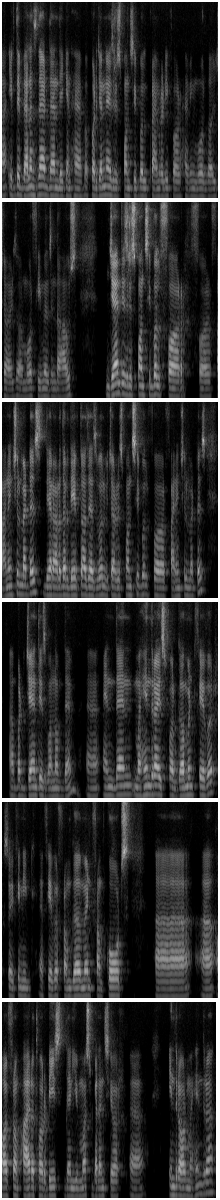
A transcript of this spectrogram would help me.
uh, if they balance that, then they can have a Parjanya is responsible primarily for having more girl childs or more females in the house. Jayant is responsible for, for financial matters. There are other devtas as well, which are responsible for financial matters, uh, but Jayant is one of them. Uh, and then Mahendra is for government favor. So if you need a favor from government, from courts, uh, uh, or from higher authorities, then you must balance your uh, Indra or Mahendra.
